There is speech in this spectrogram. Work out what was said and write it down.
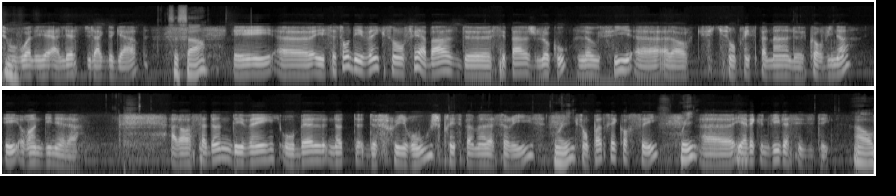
si on voit les, à l'est du lac de Garde. C'est ça. Et, euh, et, ce sont des vins qui sont faits à base de cépages locaux, là aussi, euh, alors qui sont principalement le Corvina et Rondinella. Alors, ça donne des vins aux belles notes de fruits rouges, principalement la cerise, oui. qui sont pas très corsés, oui. euh, et avec une vive acidité. Alors,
